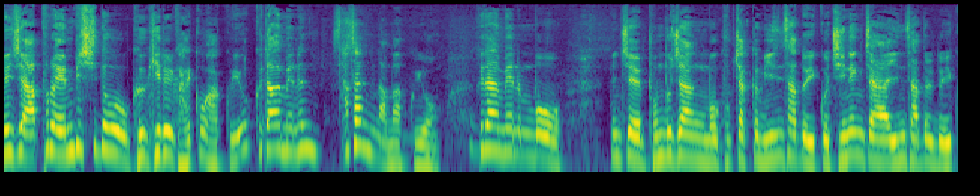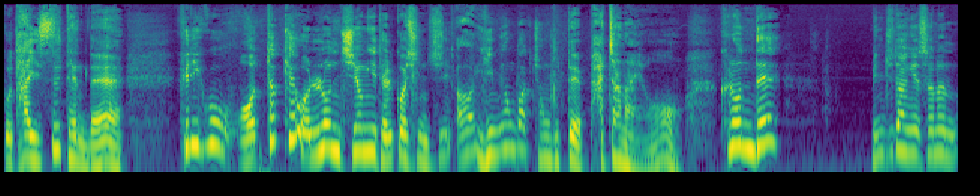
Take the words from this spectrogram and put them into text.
이제 앞으로 MBC도 그 길을 갈 것 같고요. 그 다음에는 사장 남았고요. 그 다음에는 뭐 이제 본부장 뭐 국장급 인사도 있고 진행자 인사들도 있고 다 있을 텐데 그리고 어떻게 언론 지형이 될 것인지 어, 이명박 정부 때 봤잖아요. 그런데 민주당에서는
